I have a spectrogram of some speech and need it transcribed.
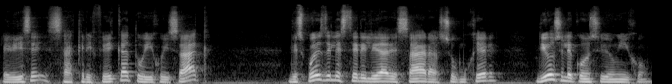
le dice, sacrifica a tu hijo Isaac. Después de la esterilidad de Sara, su mujer, Dios le concede un hijo,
